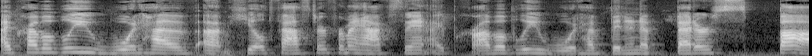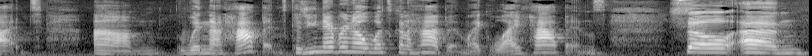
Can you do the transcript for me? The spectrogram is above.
I probably would have um, healed faster from my accident. I probably would have been in a better spot um, when that happens because you never know what's going to happen. Like life happens. So, um,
